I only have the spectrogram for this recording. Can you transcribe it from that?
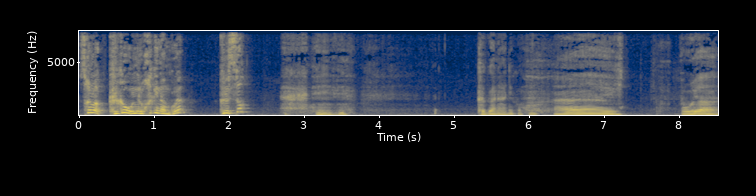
설마 그거 오늘 확인한 거야? 그랬어? 아니. 그건 아니고. 아이, 뭐야.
